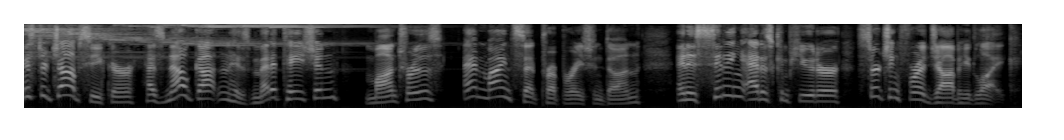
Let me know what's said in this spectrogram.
Mr. Job Seeker has now gotten his meditation, mantras, and mindset preparation done and is sitting at his computer searching for a job he'd like.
